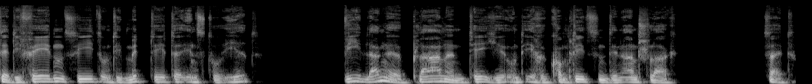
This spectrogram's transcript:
der die Fäden zieht und die Mittäter instruiert? Wie lange planen Teje und ihre Komplizen den Anschlag? Seit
